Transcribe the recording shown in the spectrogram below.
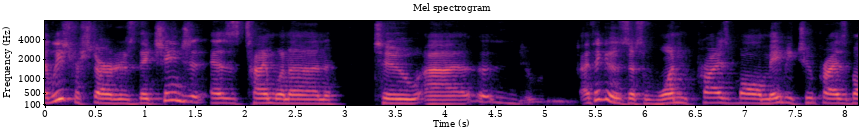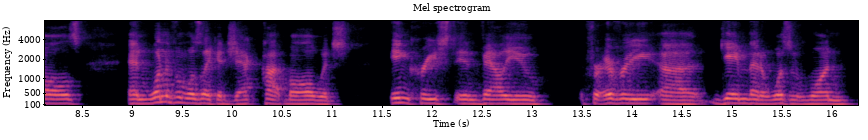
At least for starters, they changed it as time went on to, uh, I think it was just one prize ball, maybe two prize balls. And one of them was like a jackpot ball, which increased in value for every uh, game that it wasn't won.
